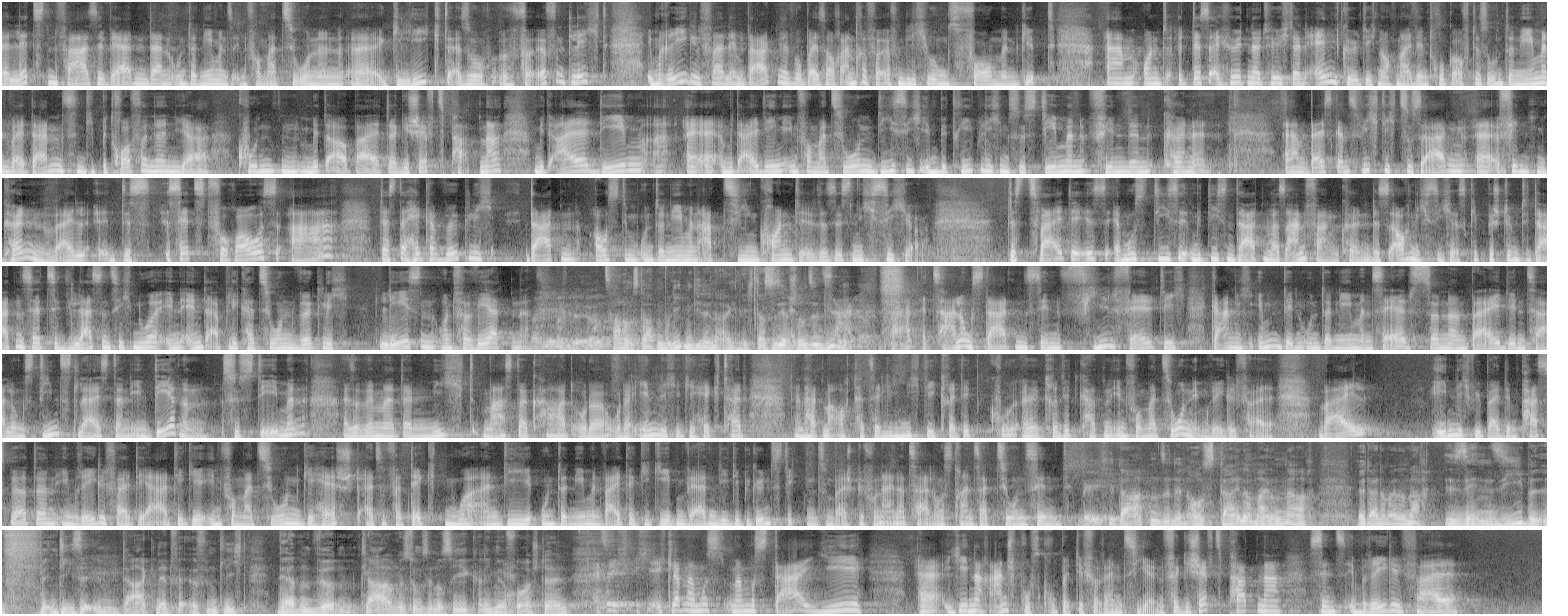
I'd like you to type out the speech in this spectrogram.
äh, letzten Phase werden dann Unternehmensinformationen äh, geleakt, also äh, veröffentlicht. Im Regelfall im Darknet, wobei es auch andere Veröffentlichungsformen gibt. Ähm, und das erhöht natürlich dann endgültig nochmal den Druck auf das Unternehmen, weil dann sind die Betroffenen ja Kunden, Mitarbeiter, Geschäftspartner mit all dem, äh, äh, mit all den Informationen, die sich in betrieblichen Systemen Themen finden können. Ähm, da ist ganz wichtig zu sagen, äh, finden können, weil äh, das setzt voraus, a, dass der Hacker wirklich Daten aus dem Unternehmen abziehen konnte. Das ist nicht sicher. Das Zweite ist, er muss diese, mit diesen Daten was anfangen können. Das ist auch nicht sicher. Es gibt bestimmte Datensätze, die lassen sich nur in Endapplikationen wirklich lesen und verwerten. Weil wir immer wieder hören, Zahlungsdaten, wo liegen die denn eigentlich? Das ist ja schon sensibel. Zahlungsdaten sind vielfältig gar nicht in den Unternehmen selbst, sondern bei den Zahlungsdienstleistern in deren Systemen. Also wenn man dann nicht Mastercard oder, oder ähnliche gehackt hat, dann hat man auch tatsächlich nicht die Kredit, äh, Kreditkarteninformationen im Regelfall, weil ähnlich wie bei den Passwörtern im Regelfall derartige Informationen gehasht, also verdeckt nur an die Unternehmen weitergegeben werden, die die Begünstigten zum Beispiel von einer Zahlungstransaktion sind. Welche Daten sind denn aus deiner Meinung nach äh, deiner Meinung nach sensibel, wenn diese im Darknet veröffentlicht werden würden? Klar, Rüstungsindustrie kann ich mir ja. vorstellen. Also ich, ich, ich glaube, man muss, man muss da je je nach Anspruchsgruppe differenzieren. Für Geschäftspartner sind es im Regelfall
